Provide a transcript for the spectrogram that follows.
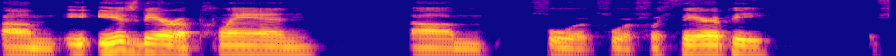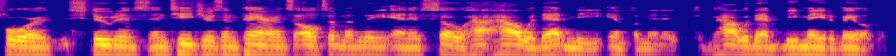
um, is there a plan um, for for for therapy for students and teachers and parents ultimately? And if so, how how would that be implemented? How would that be made available?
